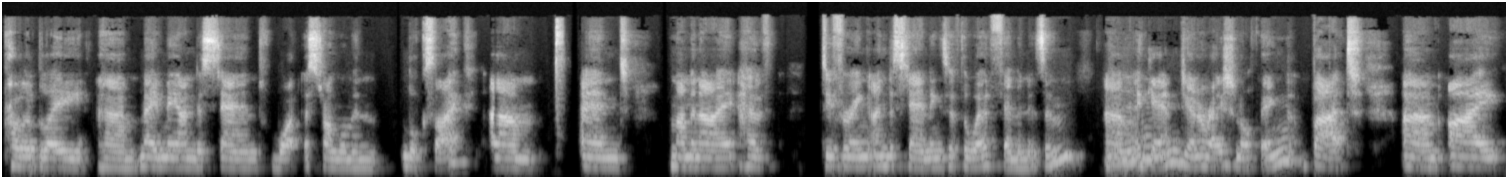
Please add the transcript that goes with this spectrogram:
probably um, made me understand what a strong woman looks like. Um, and mum and I have differing understandings of the word feminism. Um, Mhm. Again, generational thing, but um, I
